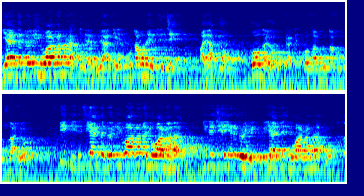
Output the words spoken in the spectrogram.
Yerde böyle yuvarlanarak ilerliyor. Yani diyelim buradan oraya gidecek ayak yok. Kol da yok. Yani kollar buradan omuzdan yok. Bildiğiniz yerde böyle yuvarlana yuvarlana gideceği yere öyle gidiyor. Yerde yuvarlanarak yolda.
